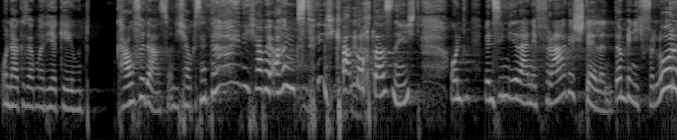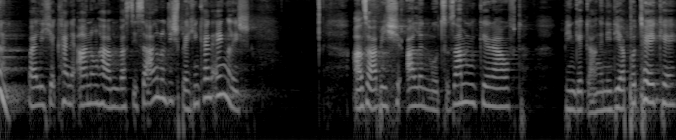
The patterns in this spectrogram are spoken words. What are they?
und er hat gesagt, Maria, geh und kaufe das. Und ich habe gesagt, nein, ich habe Angst, ich kann doch das nicht. Und wenn Sie mir eine Frage stellen, dann bin ich verloren, weil ich ja keine Ahnung habe, was die sagen und die sprechen kein Englisch. Also habe ich allen Mut zusammengerauft, bin gegangen in die Apotheke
